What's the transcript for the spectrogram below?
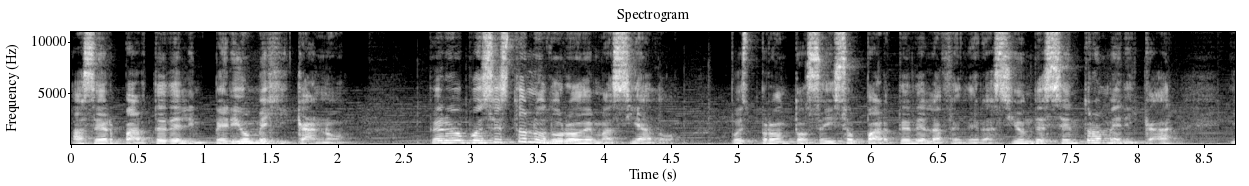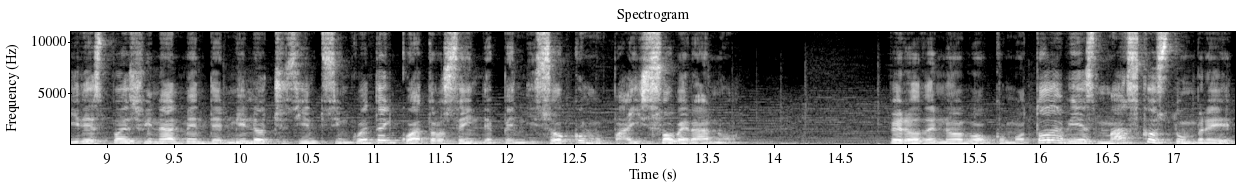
a ser parte del imperio mexicano. Pero pues esto no duró demasiado, pues pronto se hizo parte de la Federación de Centroamérica y después finalmente en 1854 se independizó como país soberano. Pero de nuevo, como todavía es más costumbre,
